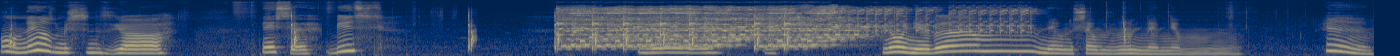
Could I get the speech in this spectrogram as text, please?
Oğlum ne yazmışsınız ya? Neyse biz ne, ne oynayalım? Ne oynasam? Hmm.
